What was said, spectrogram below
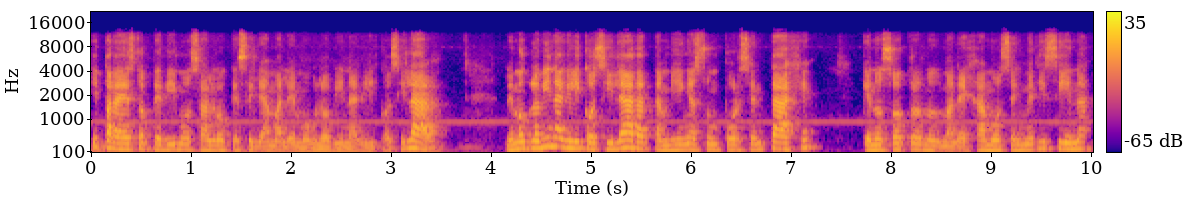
y para esto pedimos algo que se llama la hemoglobina glicosilada. La hemoglobina glicosilada también es un porcentaje que nosotros nos manejamos en medicina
